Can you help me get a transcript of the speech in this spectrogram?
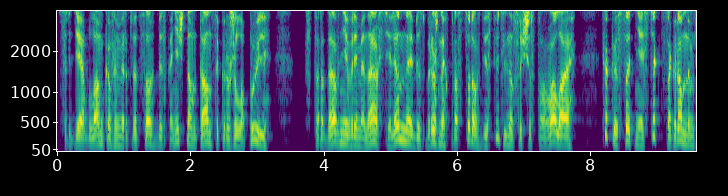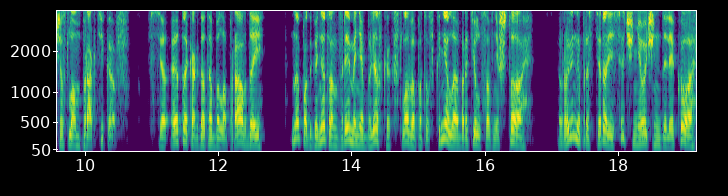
Среди обломков и мертвецов в бесконечном танце кружила пыль. В стародавние времена вселенная безбрежных просторов действительно существовала, как и сотни сект с огромным числом практиков. Все это когда-то было правдой, но под гнетом времени блеск их славы потускнел и обратился в ничто. Руины простирались очень и очень далеко,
